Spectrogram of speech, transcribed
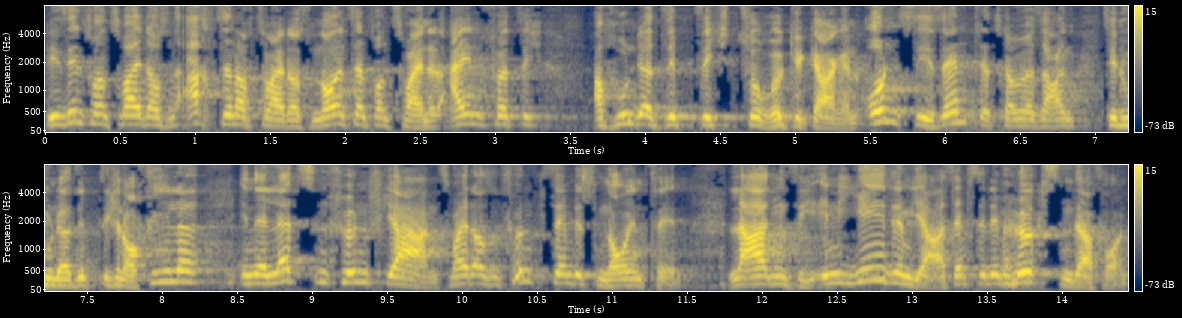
Die sind von 2018 auf 2019 von 241 auf 170 zurückgegangen. Und sie sind, jetzt können wir sagen, sind 170 noch viele, in den letzten fünf Jahren, 2015 bis 2019, lagen sie in jedem Jahr, selbst in dem höchsten davon,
